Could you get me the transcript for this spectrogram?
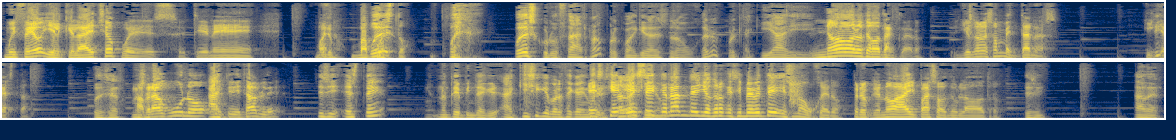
Muy feo y el que lo ha hecho, pues tiene. Bueno, va puede- puesto. Puedes cruzar, ¿no? Por cualquiera de estos agujeros, porque aquí hay. No lo tengo tan claro. Yo creo que son ventanas. Y ¿Sí? ya está. Puede ser. no sé. Habrá alguno Ah. utilizable. Sí, sí, este no tiene pinta de que. Aquí sí que parece que hay un Es que ese no. grande yo creo que simplemente es un agujero, pero que no hay paso de un lado a otro. Sí, sí. A ver,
